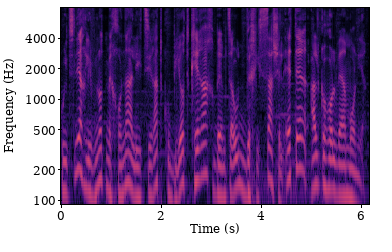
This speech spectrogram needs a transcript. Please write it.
הוא הצליח לבנות מכונה ליצירת קוביות קרח באמצעות דחיסה של אתר, אלכוהול ואמוניה.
